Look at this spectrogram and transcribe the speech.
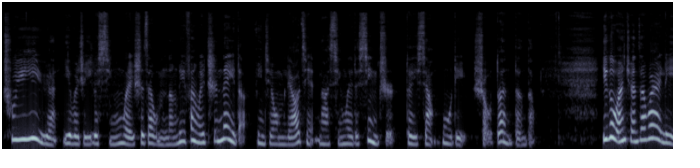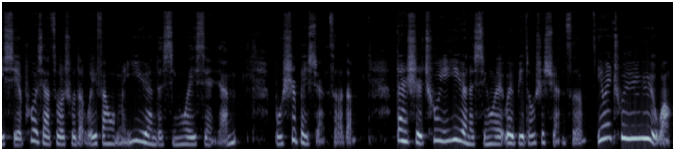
出于意愿意味着一个行为是在我们能力范围之内的，并且我们了解那行为的性质、对象、目的、手段等等。一个完全在外力胁迫下做出的违反我们意愿的行为，显然不是被选择的。但是，出于意愿的行为未必都是选择，因为出于欲望、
